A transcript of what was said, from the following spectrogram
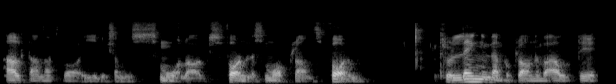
Allt annat var i liksom smålagsform eller småplansform. Jag tror längden på planen var alltid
